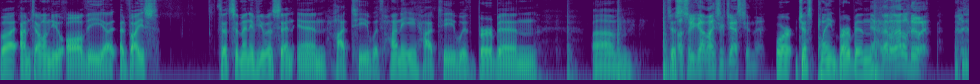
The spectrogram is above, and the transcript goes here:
Well, I'm telling you all the uh, advice that so many of you have sent in hot tea with honey, hot tea with bourbon, um, just Oh, so you got my suggestion then? or just plain bourbon. Yeah, that'll that'll do it.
